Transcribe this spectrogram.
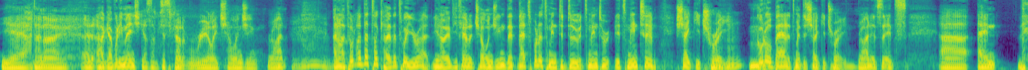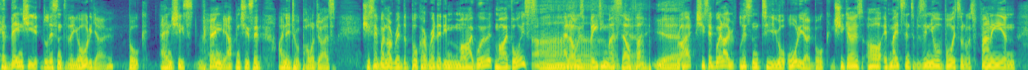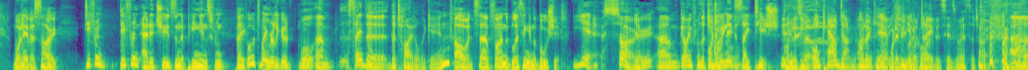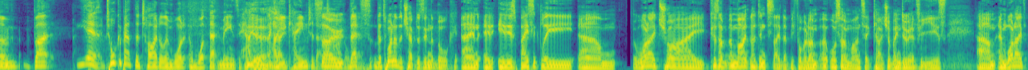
yeah, I don't know. And I go, what do you mean? She goes, I've just found it really challenging, right? Mm. And I thought, oh, that's okay. That's where you're at. You know, if you found it challenging, that, that's what it's meant to do. It's meant to, it's meant to shake your tree. Mm-hmm. Good mm. or bad, it's meant to shake your tree, right? It's, it's, uh, and then she listened to the audio book and she rang me up and she said, I need to apologize. She said, when I read the book, I read it in my word, my voice, and I was ah, beating myself okay. up. Yeah. Right? She said, when I listened to your audio book, she goes, Oh, it made sense. It was in your voice and it was funny and whatever. So different, different attitudes and opinions from people. It's been really good. Well, um, say the the title again. Oh, it's uh, Find the Blessing in the Bullshit. Yeah. So, Yeah. um, going from the Or title, do we need to say Tish on this show? Or cow dung? I don't care. Oh, whatever should you want to what call David it. says most of the time. um, but yeah, talk about the title and what and what that means. How Yeah. you, how you came to that. so title that's then. that's one of the chapters in the book, and it, it is basically um, what I try because I'm a mind, I didn't say that before, but I'm also a mindset coach. I've been doing it for years, um, and what I've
